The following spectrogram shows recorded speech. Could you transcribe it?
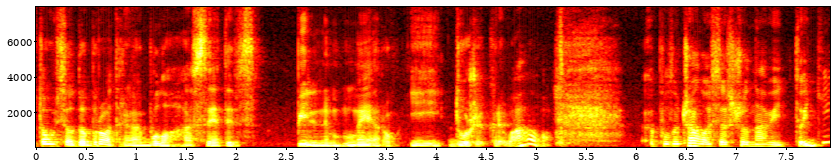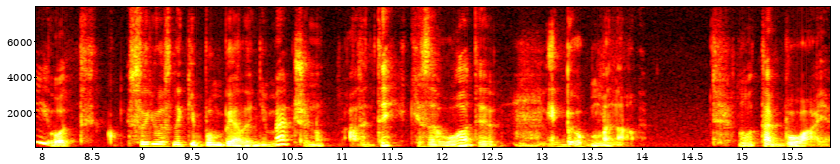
то все добро треба було гасити спільним миром і дуже криваво, получалося, що навіть тоді от союзники бомбили Німеччину, але деякі заводи якби обминали. Ну, так буває.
